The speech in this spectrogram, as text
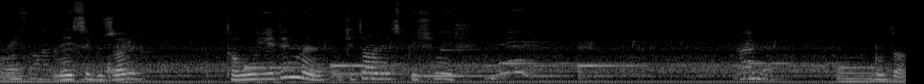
Şurayı Aa, sonra kadar. neyse güzel. Tavuğu yedin mi? İki tanesi pişmiş. Nerede? Burada.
